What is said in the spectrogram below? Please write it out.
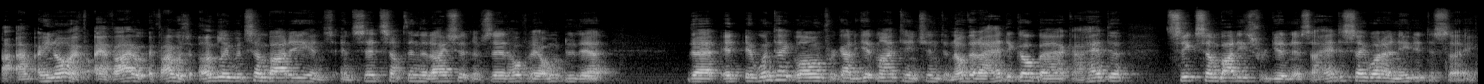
I, you know, if, if I if I was ugly with somebody and and said something that I shouldn't have said, hopefully I won't do that. That it, it wouldn't take long for God to get my attention, to know that I had to go back, I had to seek somebody's forgiveness, I had to say what I needed to say.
